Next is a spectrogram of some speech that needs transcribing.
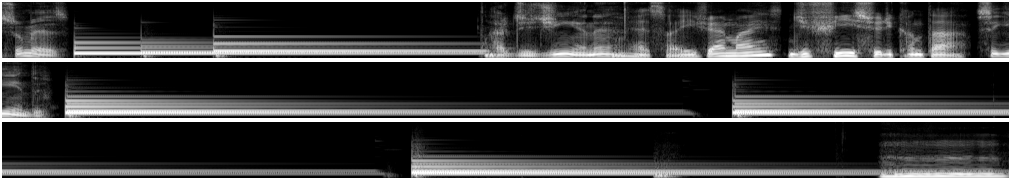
Isso mesmo. Ardidinha, né? Essa aí já é mais difícil de cantar. Seguindo. Hum,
